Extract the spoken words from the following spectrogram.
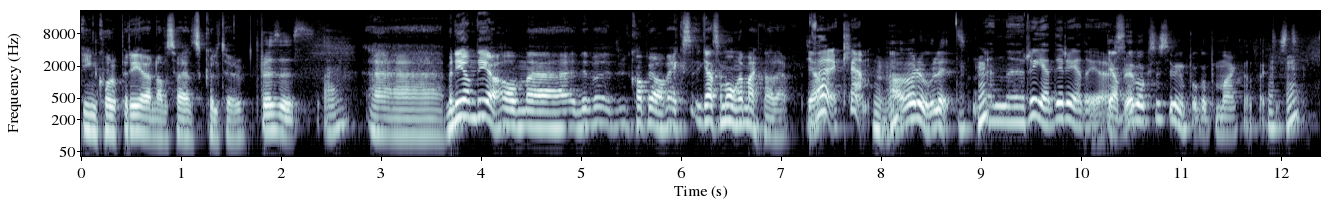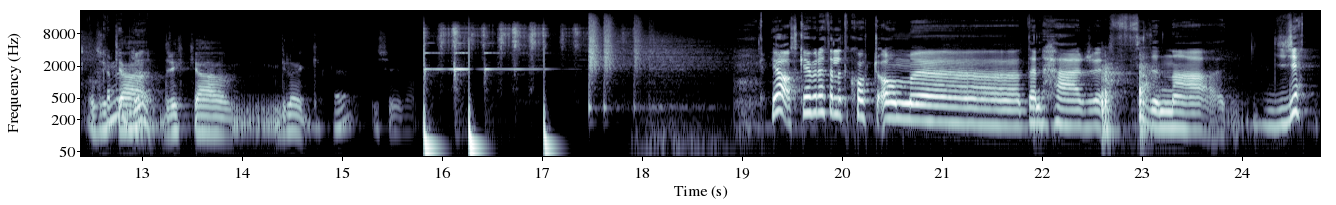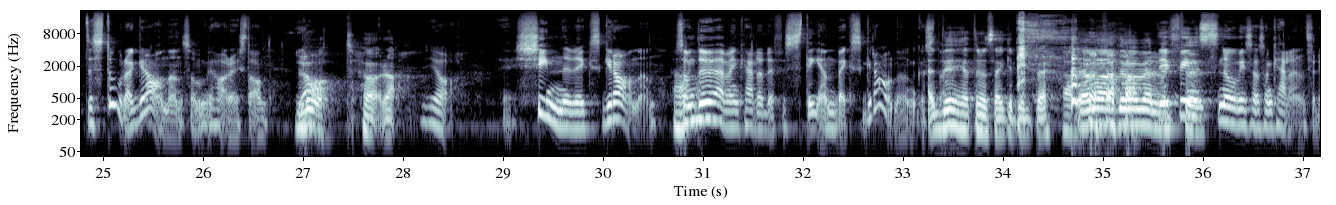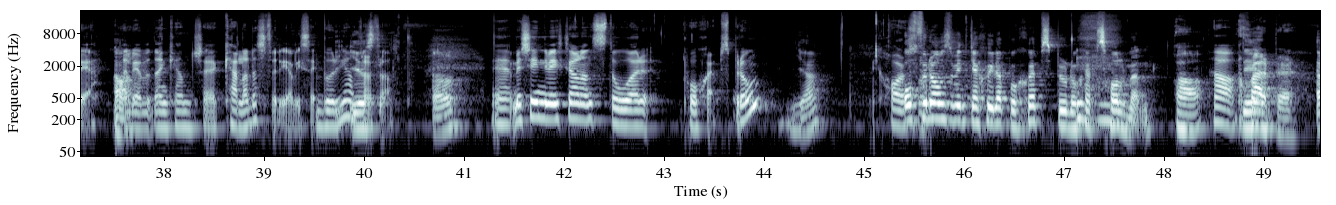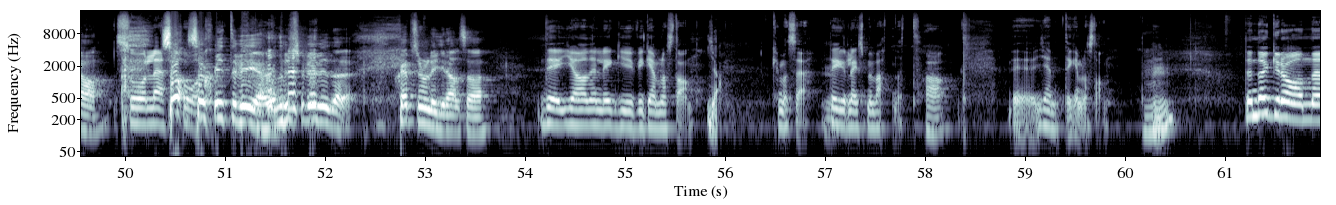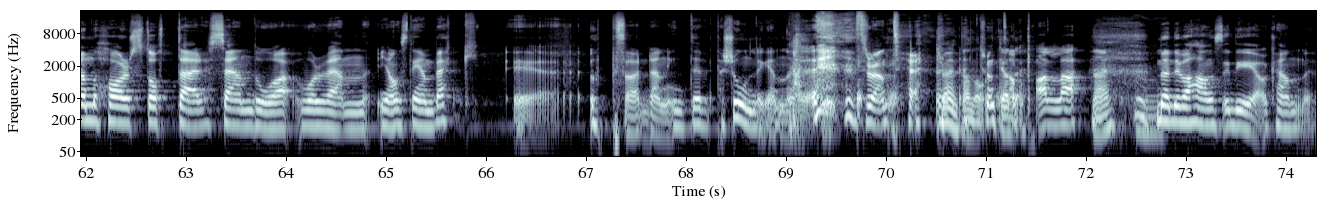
inkorporerande av svensk kultur. Precis. Eh, men det är om det. Om, uh, det var- kapar jag av ex, ganska många marknader. Ja. Verkligen. Ja, vad roligt. En eh, redig redogörelse. Jag blev också sugen på att gå på marknad faktiskt. Mhm. Och dricka, dricka glögg i kylan. Ja, ska jag berätta lite kort om eh, den här fina jättestora granen som vi har i stan. Ja. Låt höra. Ja. Kinneviksgranen. Ah. Som du även kallade för Stenbäcksgranen, Gustav. Det heter den säkert inte. Det var, det var Det väldigt... finns nog vissa som kallar den för det. Ja. Eller den kanske kallades för det, vissa i början Just det. framförallt. Ja. Eh, Men Kinneviksgranen står på Skeppsbron. ja. Har Och så, för de som inte kan skylla på Skeppsbron och Skeppsholmen. Ja. Ja, Det- Skärp er. Ja. så Så, på. så skiter vi i och nu kör vi vidare. Skeppsbron ligger alltså... Det, ja, den ligger ju vid Gamla stan. Ja. Kan man säga. Det är ju längs med vattnet. Ja. eh, jämte Gamla stan. Mm. Den där granen har stått där sen då vår vän Jan Stenbeck eh, uppförde den. Inte personligen, eh, tror jag inte. Tror jag inte han tror inte han orkade. pallade. Nej. Men det var hans idé och han, eh,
